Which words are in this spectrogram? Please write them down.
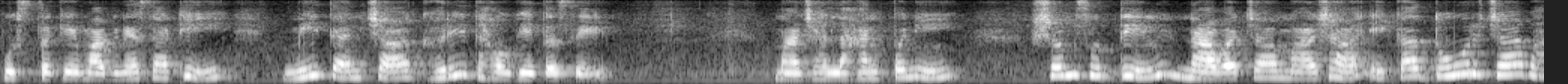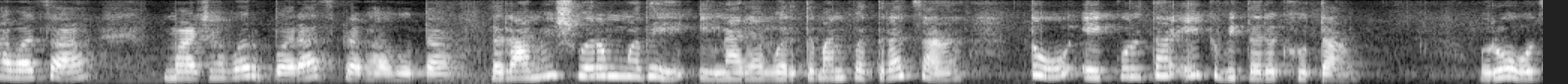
पुस्तके मागण्यासाठी मी त्यांच्या घरी धाव घेत असे. माझ्या लहानपणी शमसुद्दीन नावाच्या माझ्या एका दूरच्या भावाचा माझ्यावर बराच प्रभाव होता. रामेश्वरममध्ये येणाऱ्या वर्तमानपत्राचा तो एकुलता एक वितरक होता. रोज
